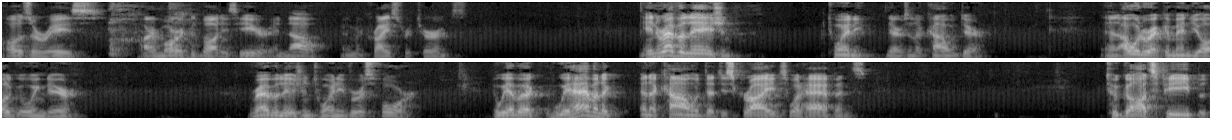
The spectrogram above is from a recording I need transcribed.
also raise our mortal bodies here and now and when Christ returns. In Revelation 20, there's an account there. And I would recommend you all going there. Revelation 20, verse 4. We have, a, we have an, an account that describes what happens to God's people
